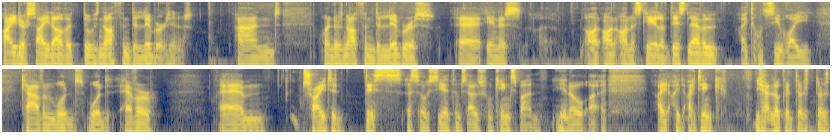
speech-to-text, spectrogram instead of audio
either side of it, there was nothing deliberate in it, and when there's nothing deliberate uh, in it uh, on, on on a scale of this level, I don't see why Cavan would would ever um, try to disassociate themselves from Kingspan. You know, I, I, I, I think, yeah. Look, at there's there's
